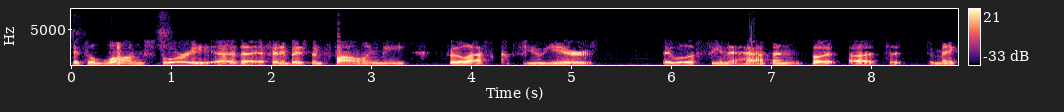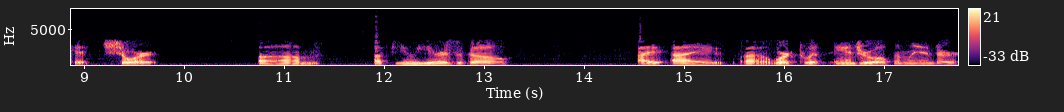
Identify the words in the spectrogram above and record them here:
it's a long story uh, that if anybody's been following me for the last few years, they will have seen it happen. But uh, to to make it short, um, a few years ago, I I uh, worked with Andrew Openlander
